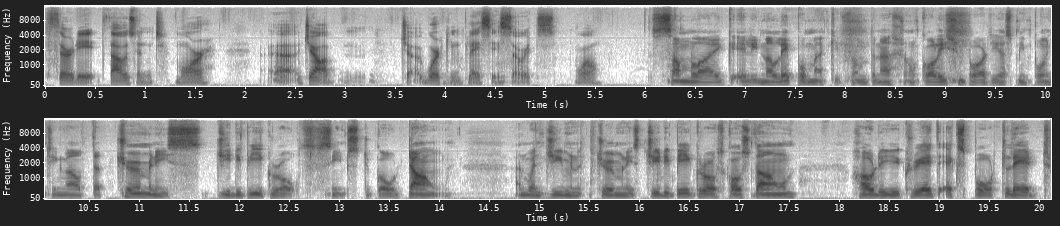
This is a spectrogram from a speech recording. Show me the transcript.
30,000 more uh, job, job working places. So it's, well, Some like Elina Lepomäki from the National Coalition Party has been pointing out that Germany's GDP growth seems to go down. And when German- Germany's GDP growth goes down, how do you create export led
